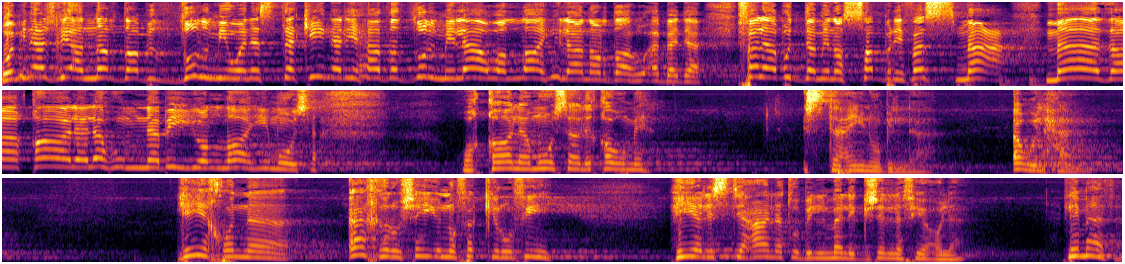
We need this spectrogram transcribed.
ومن أجل أن نرضى بالظلم ونستكين لهذا الظلم لا والله لا نرضاه أبدا. فلا بد من الصبر فاسمع ماذا قال لهم نبي الله موسى. وقال موسى لقومه استعينوا بالله. أول حال ليه يا أخوانا آخر شيء نفكر فيه هي الاستعانة بالملك جل في علاه. لماذا؟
